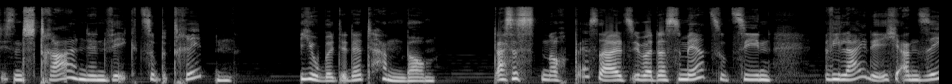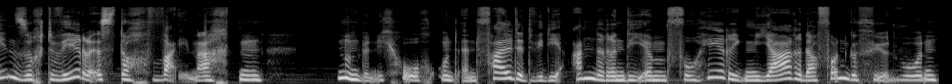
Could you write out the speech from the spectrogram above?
diesen strahlenden Weg zu betreten, jubelte der Tannenbaum. Das ist noch besser, als über das Meer zu ziehen. Wie leide ich an Sehnsucht, wäre es doch Weihnachten. Nun bin ich hoch und entfaltet wie die anderen, die im vorherigen Jahre davongeführt wurden.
